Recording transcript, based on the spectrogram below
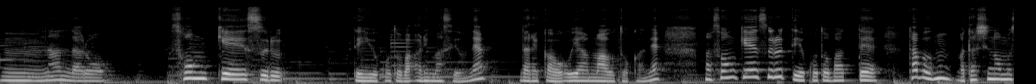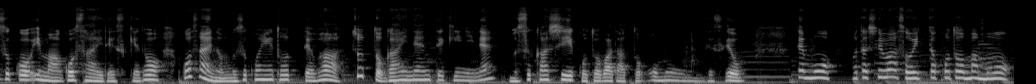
うんなんだろう尊敬するっていう言葉ありますよね。誰かを敬うとかね、まあ、尊敬するっていう言葉って多分私の息子今5歳ですけど5歳の息子にとってはちょっと概念的にね難しい言葉だと思うんですよ。でも私はそういった言葉も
